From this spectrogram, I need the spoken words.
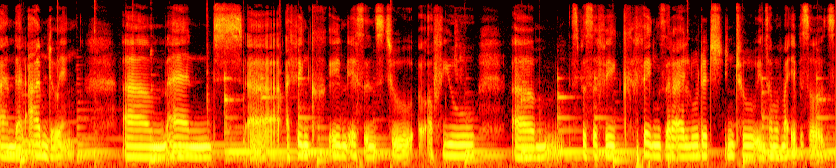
and that I'm doing. Um, and uh, I think, in essence, to a few um, specific things that I alluded into in some of my episodes,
